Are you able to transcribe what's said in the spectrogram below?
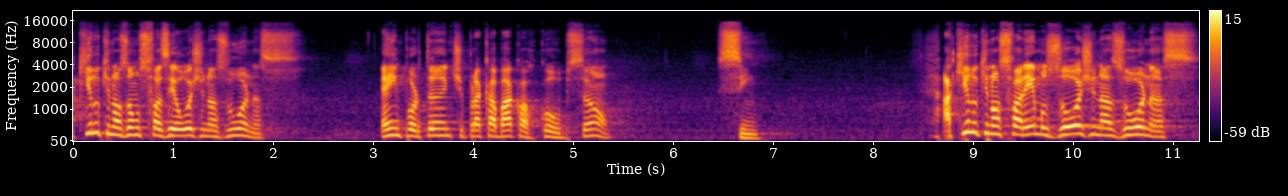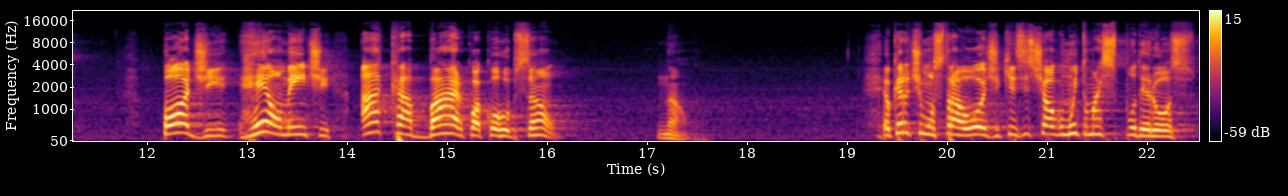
aquilo que nós vamos fazer hoje nas urnas é importante para acabar com a corrupção? Sim. Aquilo que nós faremos hoje nas urnas pode realmente acabar com a corrupção? Não. Eu quero te mostrar hoje que existe algo muito mais poderoso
